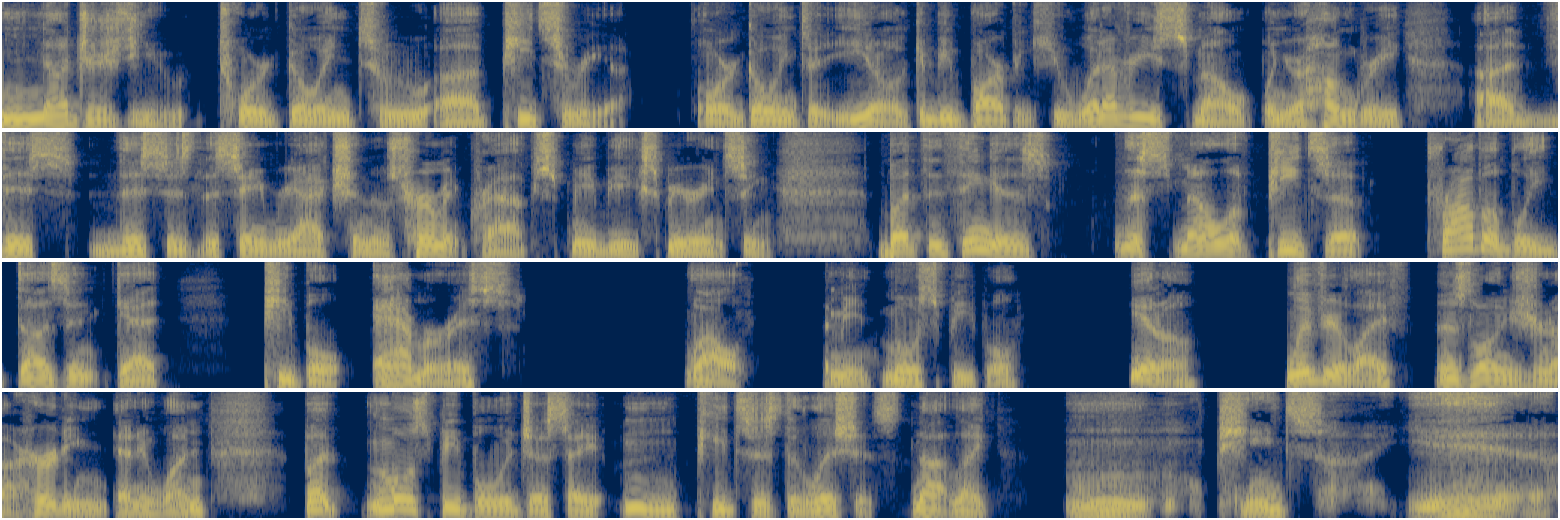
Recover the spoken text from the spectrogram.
nudges you toward going to a pizzeria or going to, you know, it could be barbecue, whatever you smell when you're hungry. Uh, this, this is the same reaction those hermit crabs may be experiencing. But the thing is, the smell of pizza probably doesn't get people amorous. Well, I mean, most people, you know, live your life as long as you're not hurting anyone. But most people would just say, mm, pizza's delicious, not like, mm, pizza, yeah.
